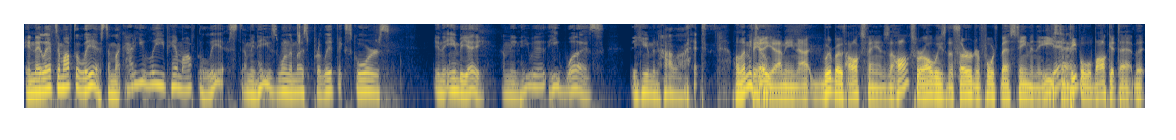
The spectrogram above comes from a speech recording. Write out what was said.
and they left him off the list. I'm like, how do you leave him off the list? I mean, he was one of the most prolific scorers in the NBA. I mean, he was he was the human highlight. Well, let me Film. tell you. I mean, I, we're both Hawks fans. The Hawks were always the third or fourth best team in the East, Yeah. and people will balk at that. But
